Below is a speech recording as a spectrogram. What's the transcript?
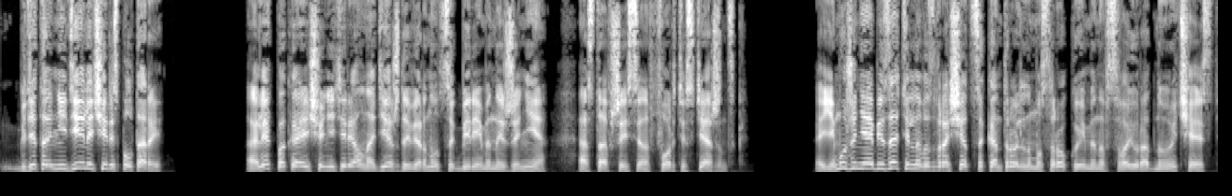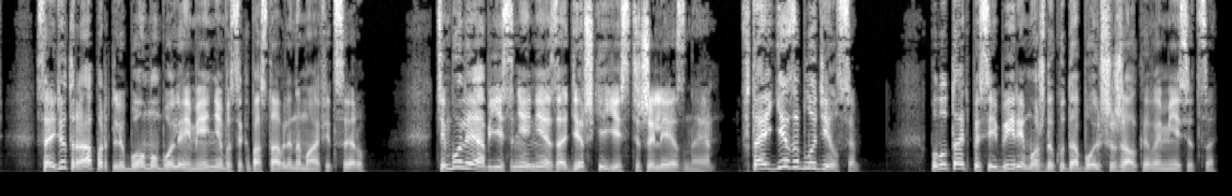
где-то недели через полторы. Олег пока еще не терял надежды вернуться к беременной жене, оставшейся в форте Стяженск. Ему же не обязательно возвращаться к контрольному сроку именно в свою родную часть. Сойдет рапорт любому более-менее высокопоставленному офицеру. Тем более объяснение задержки есть железное. В тайге заблудился. Плутать по Сибири можно куда больше жалкого месяца.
